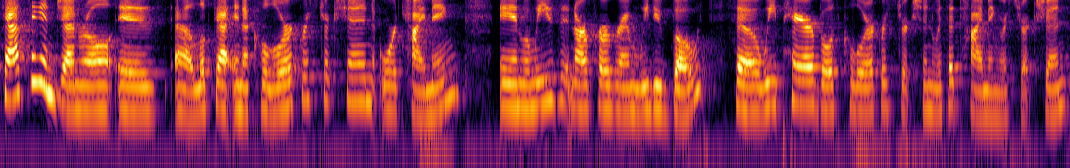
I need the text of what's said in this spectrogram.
fasting in general is uh, looked at in a caloric restriction or timing. And when we use it in our program, we do both. So we pair both caloric restriction with a timing restriction.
